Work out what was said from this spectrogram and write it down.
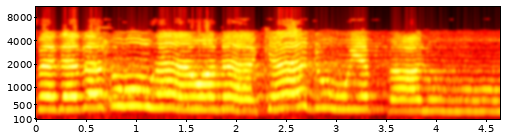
فذبحوها وما كادوا يفعلون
